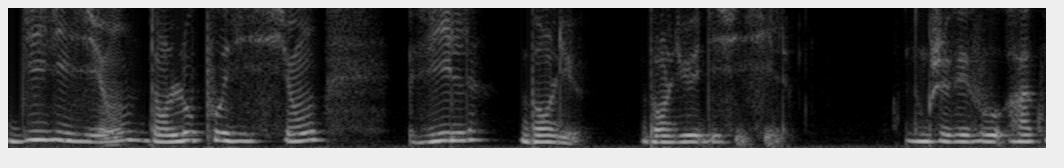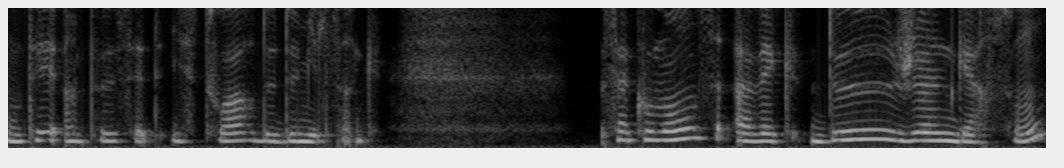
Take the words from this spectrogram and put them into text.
division, dans l'opposition ville-banlieue, banlieue difficile. Donc je vais vous raconter un peu cette histoire de 2005. Ça commence avec deux jeunes garçons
